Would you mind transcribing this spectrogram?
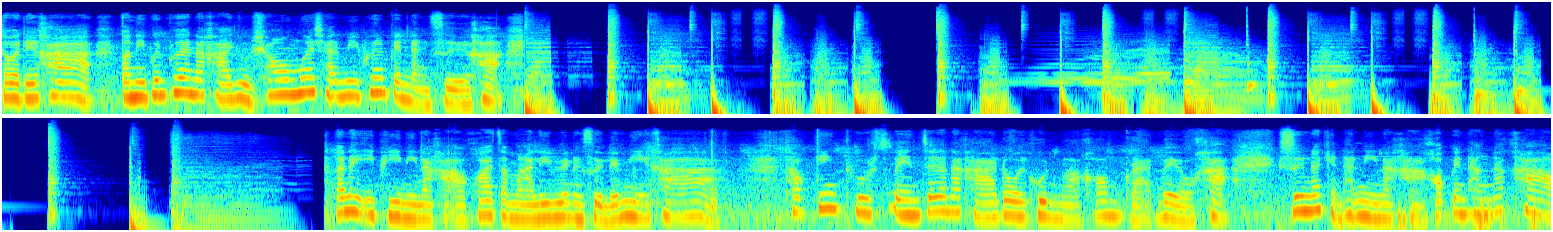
สวัสดีค่ะ ตอนนี้เพื่อนๆนะคะ อยู่ช่องเมื่อฉันมีเพื่อนเป็นหนังสือค่ะและใน EP นี้นะคะอาควาจะมารีวิวหนังสือเล่มนี้ค่ะ Talking to Stranger นะคะ โดยคุณมาคอมแกรดเวลค่ะ ซึ่งนักเขียนท่านนี้นะคะ เขาเป็นทั้งนักข่าว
